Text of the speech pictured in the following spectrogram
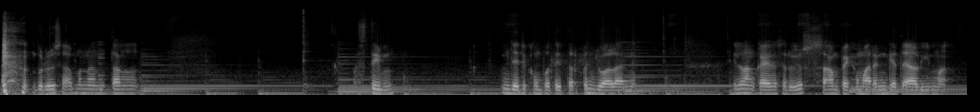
berusaha menantang Steam menjadi kompetitor penjualannya. Ini langkah yang serius sampai kemarin GTA 5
